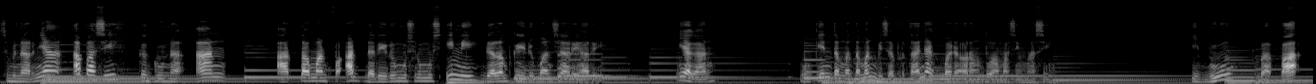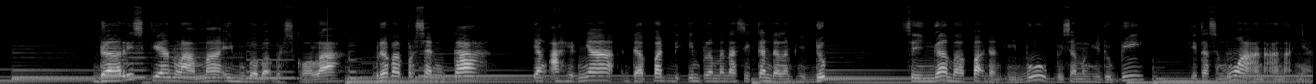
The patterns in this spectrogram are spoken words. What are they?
Sebenarnya apa sih kegunaan atau manfaat dari rumus-rumus ini dalam kehidupan sehari-hari? Iya kan? Mungkin teman-teman bisa bertanya kepada orang tua masing-masing. Ibu, bapak, dari sekian lama ibu bapak bersekolah, berapa persenkah yang akhirnya dapat diimplementasikan dalam hidup sehingga bapak dan ibu bisa menghidupi kita semua anak-anaknya.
